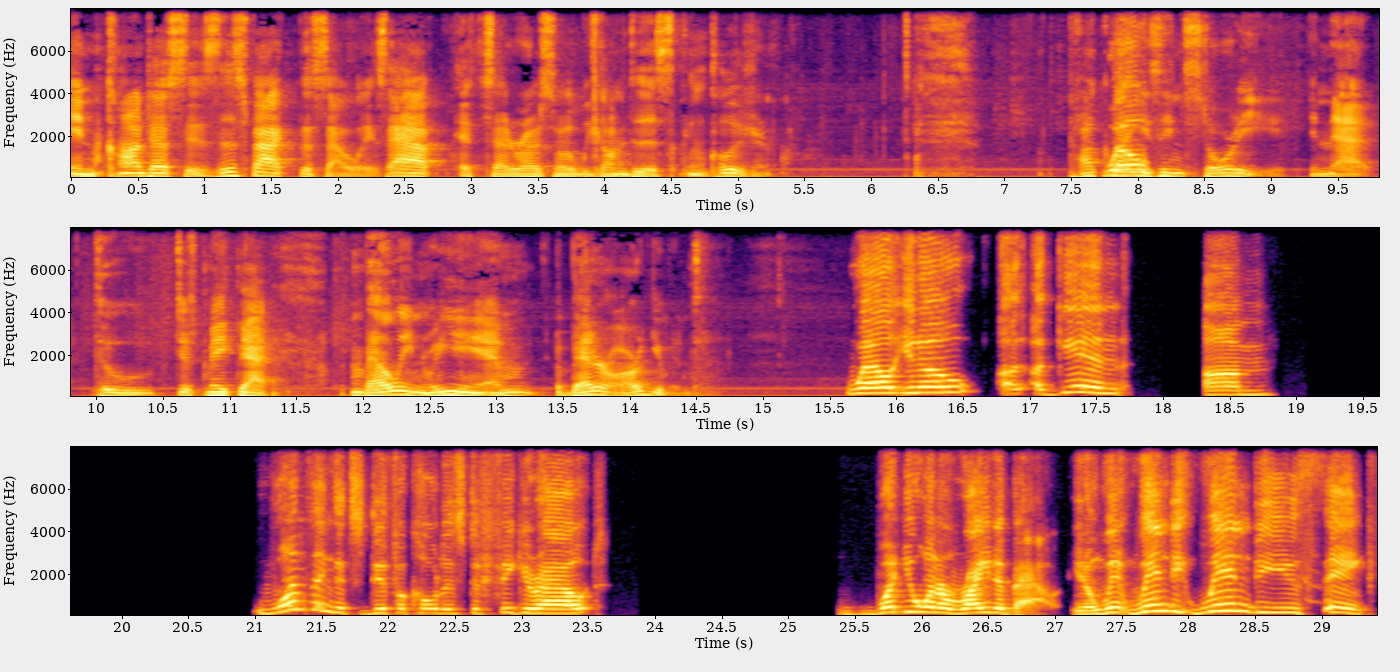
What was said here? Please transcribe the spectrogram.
in contest is this fact this outweighs that etc so we come to this conclusion. Talk well, about using story in that to just make that compelling reading and a better argument. Well you know uh, again um one thing that's difficult is to figure out what you want to write about. You know, when when do when do you think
